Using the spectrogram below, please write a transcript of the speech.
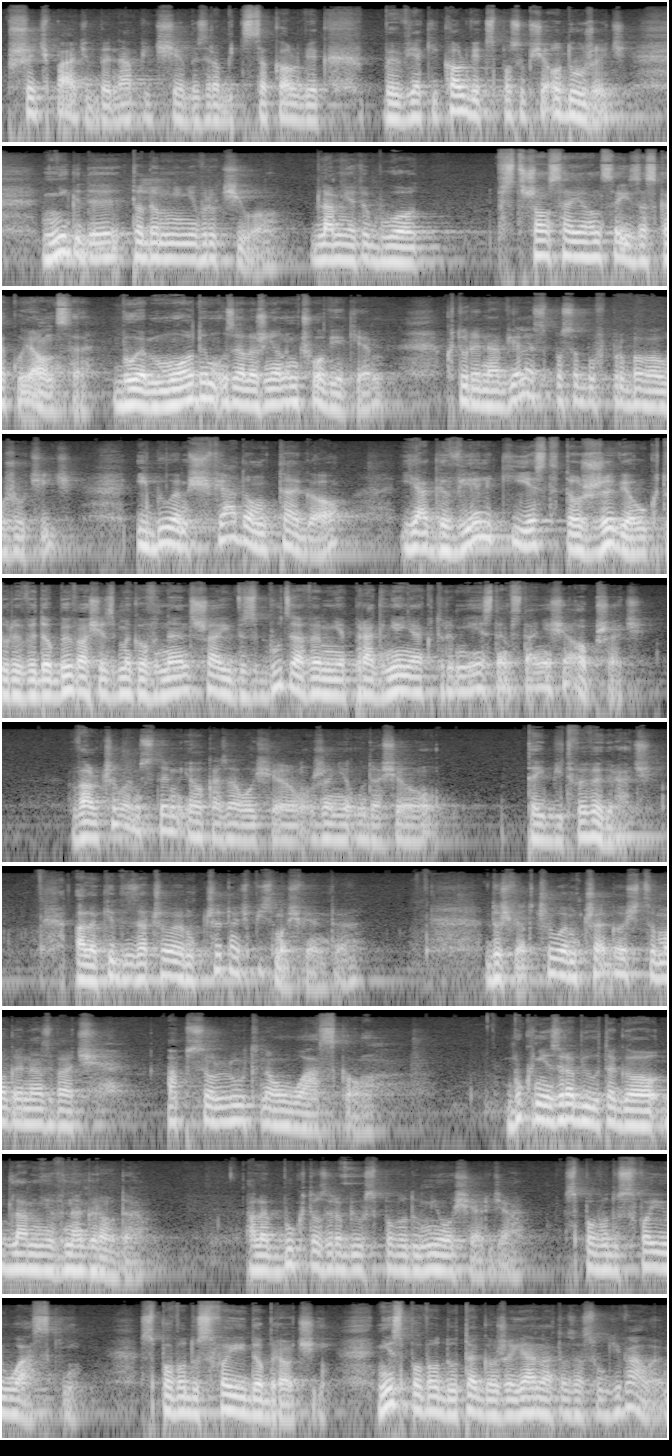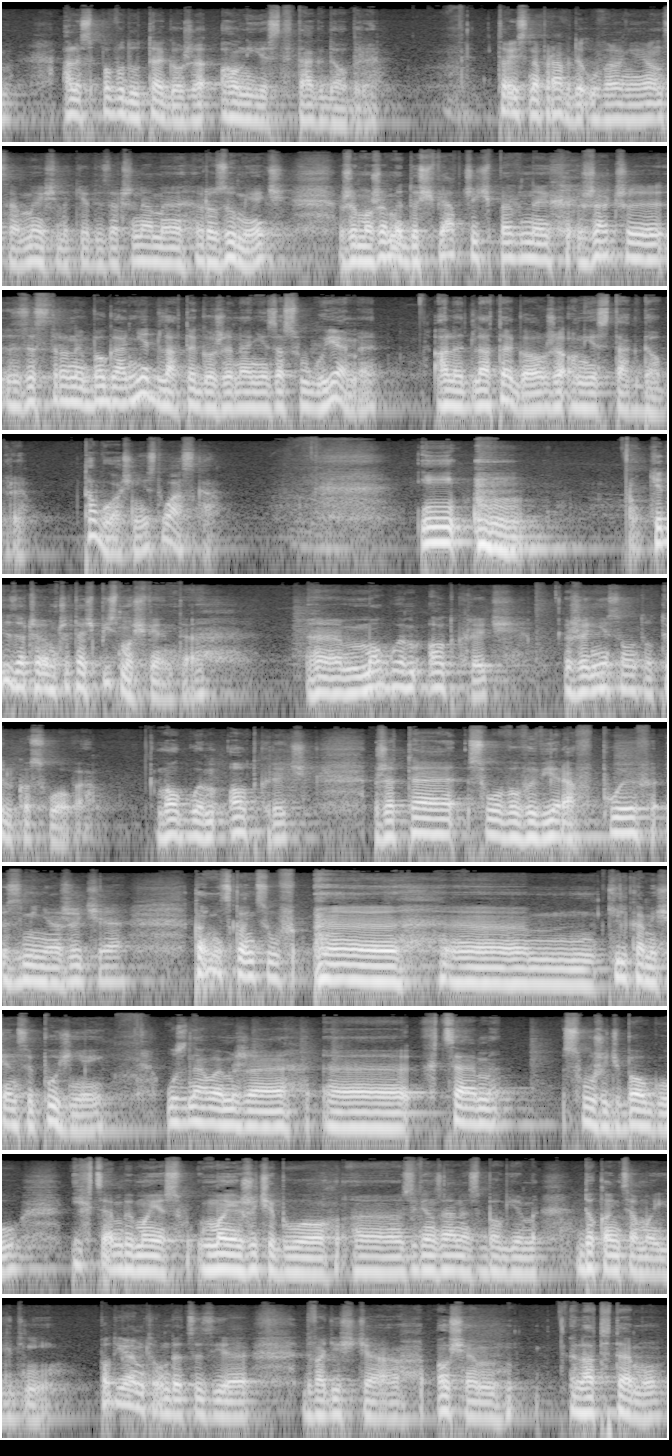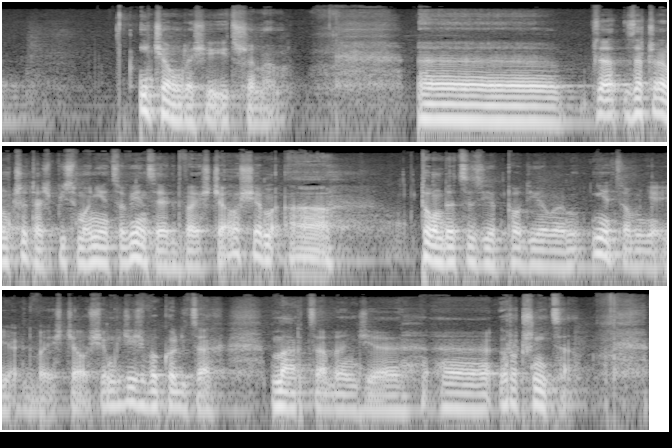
przyćpać, by napić się, by zrobić cokolwiek, by w jakikolwiek sposób się odurzyć. Nigdy to do mnie nie wróciło. Dla mnie to było wstrząsające i zaskakujące. Byłem młodym, uzależnionym człowiekiem, który na wiele sposobów próbował rzucić, i byłem świadom tego, jak wielki jest to żywioł, który wydobywa się z mego wnętrza i wzbudza we mnie pragnienia, którym nie jestem w stanie się oprzeć. Walczyłem z tym i okazało się, że nie uda się tej bitwy wygrać. Ale kiedy zacząłem czytać Pismo Święte, doświadczyłem czegoś, co mogę nazwać absolutną łaską. Bóg nie zrobił tego dla mnie w nagrodę, ale Bóg to zrobił z powodu miłosierdzia, z powodu swojej łaski, z powodu swojej dobroci. Nie z powodu tego, że ja na to zasługiwałem, ale z powodu tego, że On jest tak dobry. To jest naprawdę uwalniająca myśl, kiedy zaczynamy rozumieć, że możemy doświadczyć pewnych rzeczy ze strony Boga nie dlatego, że na nie zasługujemy, ale dlatego, że On jest tak dobry. To właśnie jest łaska. I kiedy zacząłem czytać Pismo Święte, e, mogłem odkryć, że nie są to tylko słowa. Mogłem odkryć, że te słowo wywiera wpływ, zmienia życie. Koniec końców, e, e, kilka miesięcy później, uznałem, że chcę służyć Bogu i chcę, by moje, moje życie było związane z Bogiem do końca moich dni. Podjąłem tę decyzję 28 lat temu i ciągle się jej trzymam. E, zacząłem czytać pismo nieco więcej jak 28, a tą decyzję podjąłem nieco mniej jak 28. Gdzieś w okolicach marca będzie e, rocznica.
